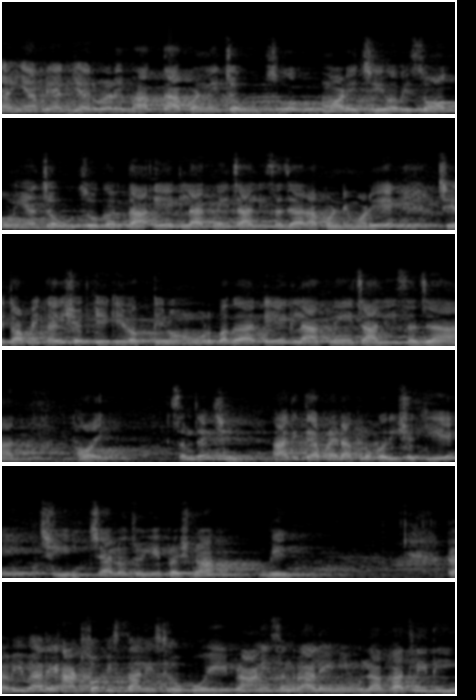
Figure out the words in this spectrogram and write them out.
અહીં આપણે અગિયાર વડે ભાગતા આપણને ચૌદસો મળે છે. હવે સો ગુણ્યા ચૌદસો કરતાં એક લાખને ચાલીસ હજાર આપણને મળે છે. તો આપણે કહી શકીએ કે વ્યક્તિનો મૂળ પગાર એક લાખને ચાલીસ હજાર હોય. સમજાય છે? આ રીતે આપણે દાખલો કરી શકીએ છીએ. ચાલો જોઈએ પ્રશ્ન બે. રવિવારે આઠસો પિસ્તાલીસ લોકોએ પ્રાણી સંગ્રહાલયની મુલાકાત લીધી.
